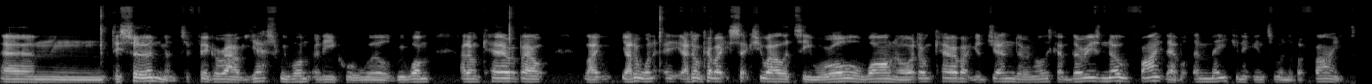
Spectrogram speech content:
um, discernment to figure out, yes, we want an equal world. We want, I don't care about like I don't want I don't care about your sexuality. We're all one, or I don't care about your gender and all this kind. Of, there is no fight there, but they're making it into another fight.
